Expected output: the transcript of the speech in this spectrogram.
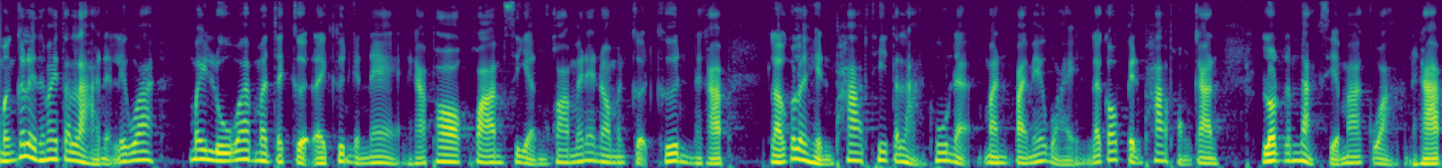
มันก็เลยทำให้ตลาดเนี่ยเรียกว่าไม่รู้ว่ามันจะเกิดอะไรขึ้นกันแน่นะครับพอความเสี่ยงความไม่แน่นอนมันเกิดขึ้นนะครับเราก็เลยเห็นภาพที่ตลาดหุ้นเนี่ยมันไปไม่ไหว แล้วก็เป็นภาพของการลดน้ำหนักเสียมากกว่านะครับ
